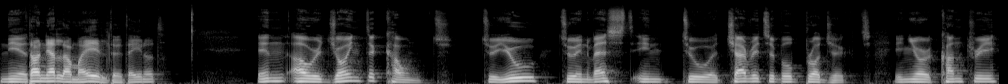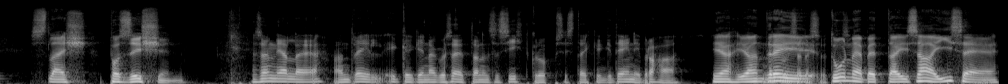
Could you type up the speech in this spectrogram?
nii et ta on jälle oma eeltöö teinud. in our joint account to you to invest into a charitable project in your country slash position. No see on jälle jah, Andreil ikkagi nagu see, et tal on see sihtgrupp, siis ta ikkagi teenib raha. jah, ja Nagu Andrei suhtes. tunneb, et ta ei saa ise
